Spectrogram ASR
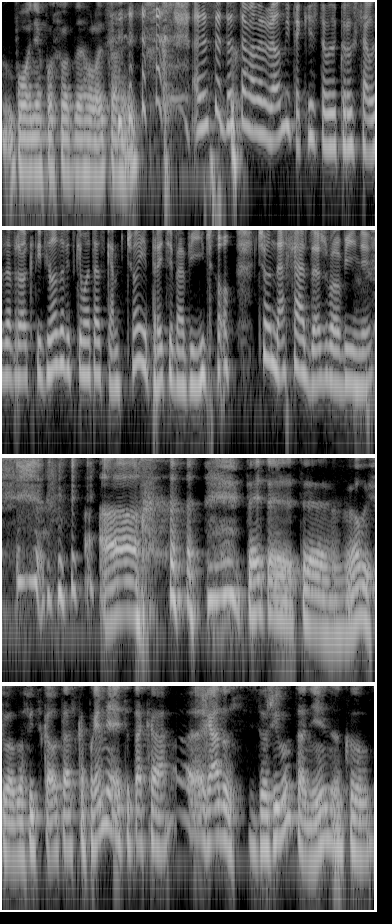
vôňa posledného leta. a zase dostávame veľmi pekne z toho kruh sa uzavrel k tým filozofickým otázkam. Čo je pre teba víno? Čo nachádzaš vo víne? a, to, je, to, je, to je veľmi filozofická otázka. Pre mňa je to taká radosť zo života, nie? Ako,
